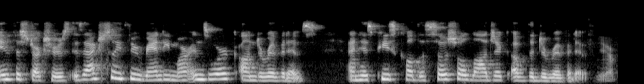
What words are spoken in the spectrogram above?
infrastructures is actually through Randy Martin's work on derivatives and his piece called The Social Logic of the Derivative. Yep.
